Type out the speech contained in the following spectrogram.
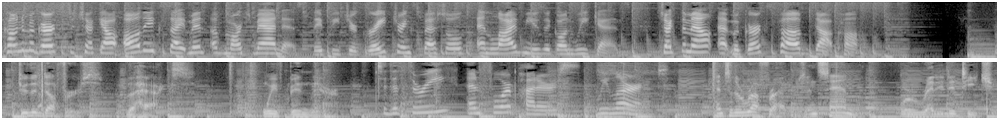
Come to McGurk's to check out all the excitement of March Madness. They feature great drink specials and live music on weekends. Check them out at McGurk'spub.com. To the duffers, the hacks. We've been there. To the three and four putters, we learned. And to the Rough Riders and Sandmen, we're ready to teach you.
